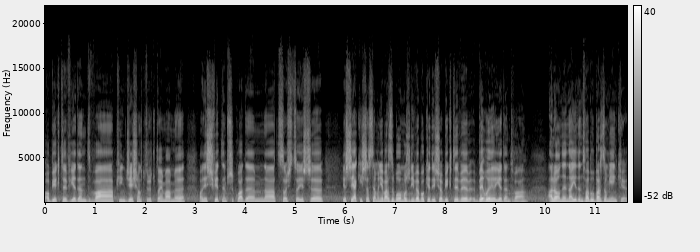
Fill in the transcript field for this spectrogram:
obiektyw 1, 2, 5, 80, który tutaj mamy, on jest świetnym przykładem na coś, co jeszcze, jeszcze jakiś czas temu nie bardzo było możliwe, bo kiedyś obiektywy były 1.2, ale one na 1.2 były bardzo miękkie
